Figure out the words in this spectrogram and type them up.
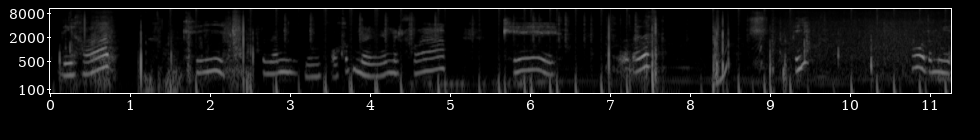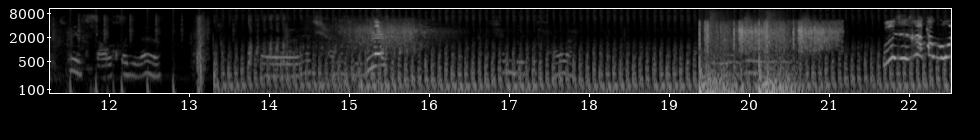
สวัสดีครับ โอเคดังนั้นผมขอขึ้นหน่อยหมครับ โอเคไปเลย 哎，呀我怎么也变骚和你们？呃，那强敌呢？强敌不骚了。我已看到我。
